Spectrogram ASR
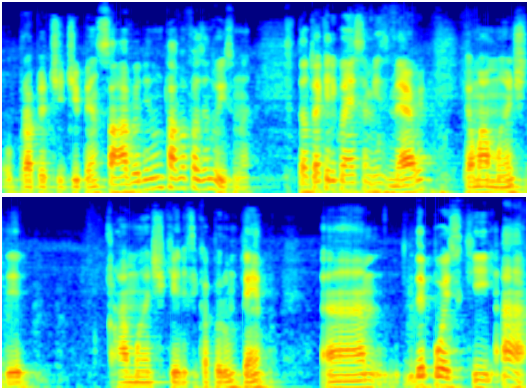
o própria Titi pensava, ele não estava fazendo isso, né. Tanto é que ele conhece a Miss Mary, que é uma amante dele, amante que ele fica por um tempo, um, depois que. Ah,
